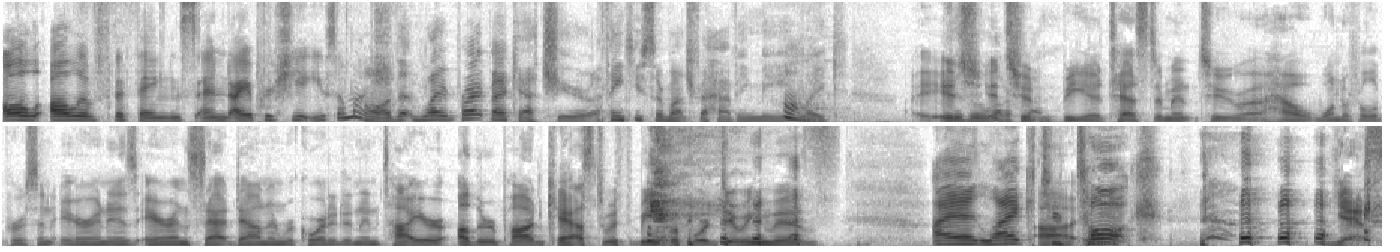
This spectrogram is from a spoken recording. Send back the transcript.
all all of the things, and I appreciate you so much. Oh, that like right back at you. Thank you so much for having me. Like, It, is sh- it should fun. be a testament to uh, how wonderful a person Erin is. Erin sat down and recorded an entire other podcast with me before doing this. I like to Uh, talk. Yes.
